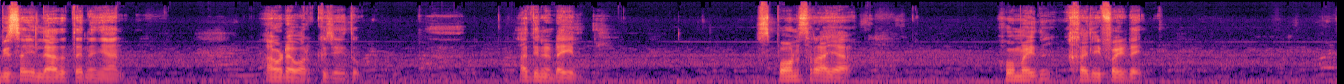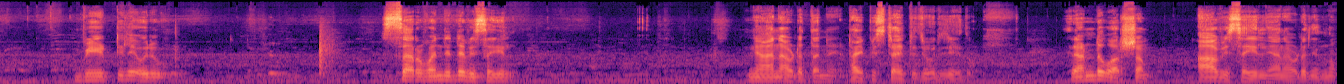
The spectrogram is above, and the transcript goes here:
വിസ ഇല്ലാതെ തന്നെ ഞാൻ അവിടെ വർക്ക് ചെയ്തു. അതിനിടയിൽ സ്പോൺസറായ ഹുമൈദ് ഖലീഫയുടെ വീട്ടിലെ ഒരു സെർവന്റിന്റെ വിസയിൽ ഞാൻ അവിടെ തന്നെ ടൈപ്പിസ്റ്റായിട്ട് ജോലി ചെയ്തു. രണ്ട് വർഷം ആ വിസയിൽ ഞാൻ അവിടെ നിന്നു.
